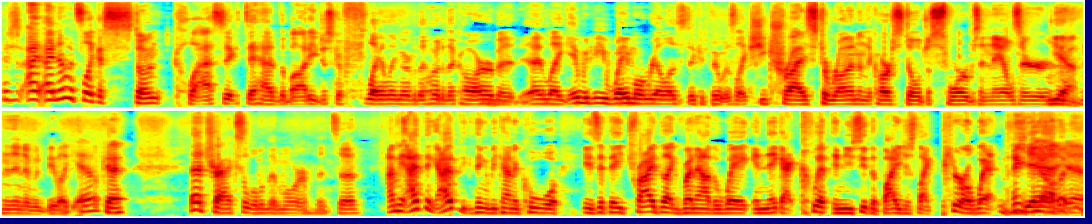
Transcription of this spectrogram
I, just, I, I know it's like a stunt classic to have the body just go flailing over the hood of the car, but uh, like it would be way more realistic if it was like she tries to run and the car still just swerves and nails her. and- Yeah. and then it would be like, yeah, okay, that tracks a little bit more. But uh, I mean, I think I think it'd be kind of cool is if they tried to like run out of the way and they got clipped and you see the body just like pirouette. Like, you yeah, know, yeah,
